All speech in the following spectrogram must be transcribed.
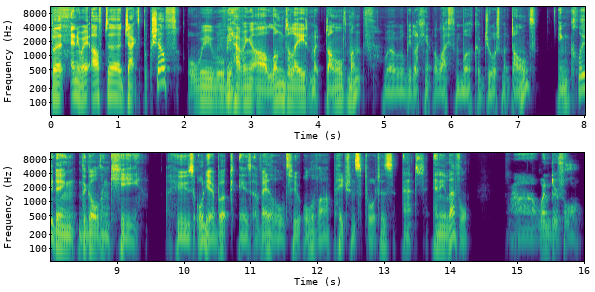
But anyway, after Jack's bookshelf, we will be Mhm. having our long delayed MacDonald month, where we'll be looking at the life and work of George MacDonald, including The Golden Key, whose audiobook is available to all of our patron supporters at any level. Ah, wonderful.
